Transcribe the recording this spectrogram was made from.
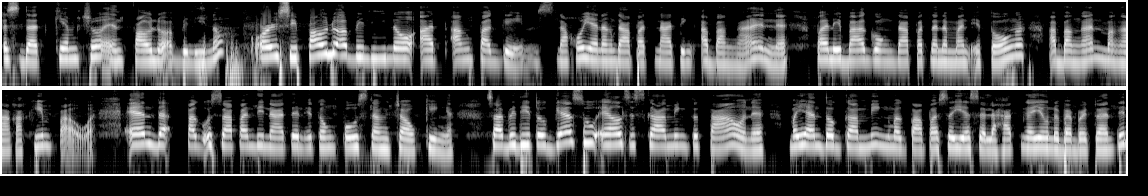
Is that Kim Cho and Paulo Abilino? Or si Paulo Abilino at ang Pag-Games? Naku, yan ang dapat nating abangan. Panibagong dapat na naman itong abangan mga kakimpaw. And pag-usapan din natin itong post ng Chowking. Sabi dito, guess who else is coming to town? May handog kaming magpapasaya sa lahat ngayong November 29.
